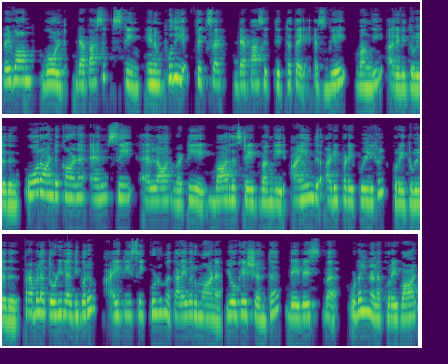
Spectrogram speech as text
ரிவார்ம் கோல்ட் டெபாசிட் ஸ்கீம் எனும் புதிய பிக்சட் டெபாசிட் திட்டத்தை எஸ்பிஐ வங்கி அறிவித்துள்ளது. ஓராண்டுக்கான எம் சி எல் ஆர் வட்டியை பாரத ஸ்டேட் வங்கி ஐந்து அடிப்படை புள்ளிகள் குறைத்துள்ளது. பிரபல தொழிலதிபரும் ஐடிசி குழும தலைவருமான யோகேஷ் சந்தர் தேவேஸ்வர் உடல் நலக்குறைவால்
